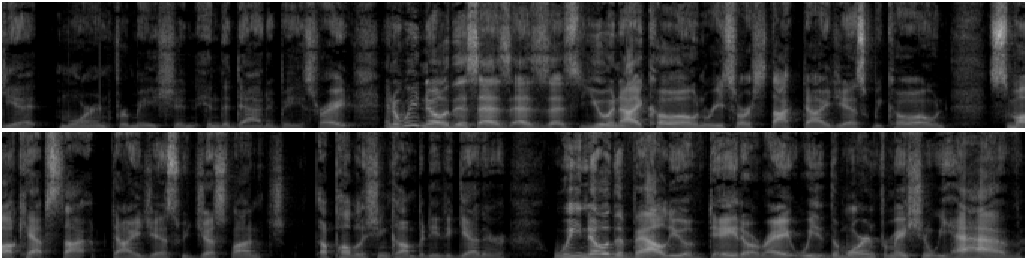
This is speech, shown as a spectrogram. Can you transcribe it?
get more information in the database, right? And we know this as as as you and I co-own Resource Stock Digest, we co-own Small Cap Stock Digest. We just launched a publishing company together. We know the value of data, right? We the more information we have,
